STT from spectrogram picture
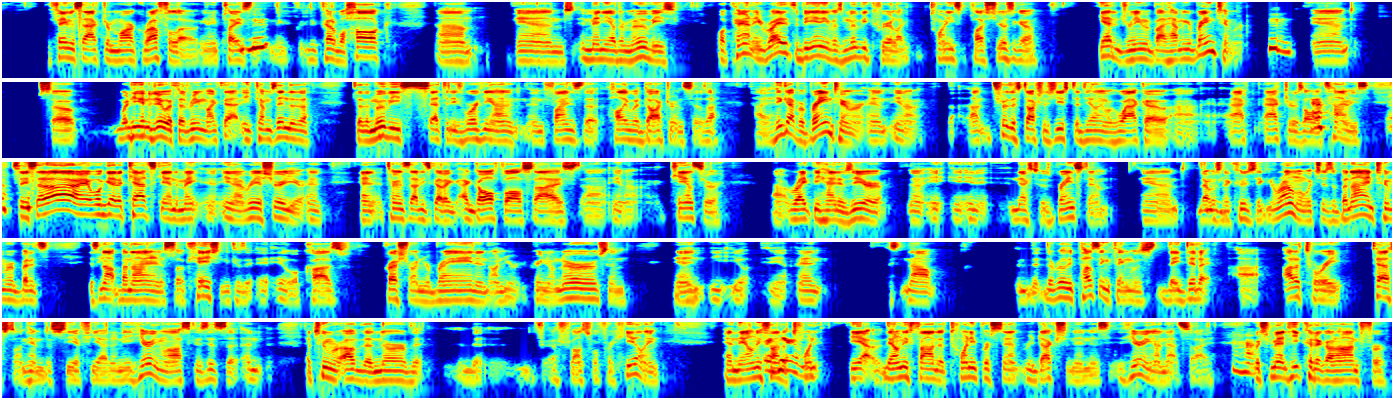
the famous actor Mark Ruffalo. You know, he plays mm-hmm. the, the, Incredible Hulk um, and in many other movies. Well, apparently, right at the beginning of his movie career, like 20 plus years ago, he had a dream about having a brain tumor. Mm-hmm. And so, what are you going to do with a dream like that? He comes into the to the movie set that he's working on and finds the Hollywood doctor and says, I, I think I have a brain tumor. And, you know, I'm sure this doctor's used to dealing with wacko uh, act, actors all the time. He's, so he said, all right, we'll get a CAT scan to make, you know, reassure you. And, and it turns out he's got a, a golf ball sized, uh, you know, cancer uh, right behind his ear uh, in, in, next to his brainstem. And that was an hmm. acoustic neuroma, which is a benign tumor, but it's, it's not benign in its location because it, it will cause pressure on your brain and on your cranial nerves and and you, you know, and now the, the, really puzzling thing was they did a uh, auditory test on him to see if he had any hearing loss because it's a, a, a, tumor of the nerve that, that responsible for healing and they only for found hearing. a 20 yeah they only found a 20% reduction in his hearing on that side uh-huh. which meant he could have gone on for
